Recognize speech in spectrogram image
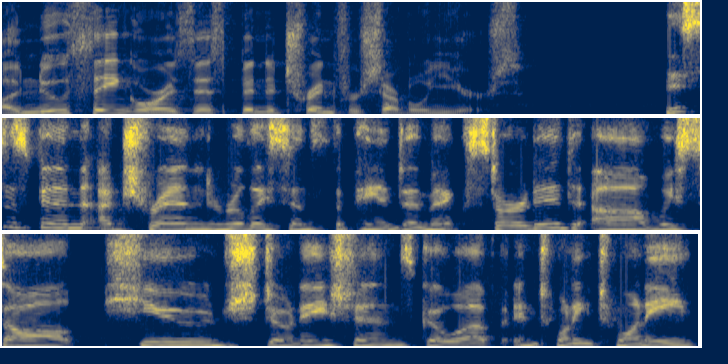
a new thing or has this been a trend for several years? This has been a trend really since the pandemic started. Um, we saw huge donations go up in 2020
